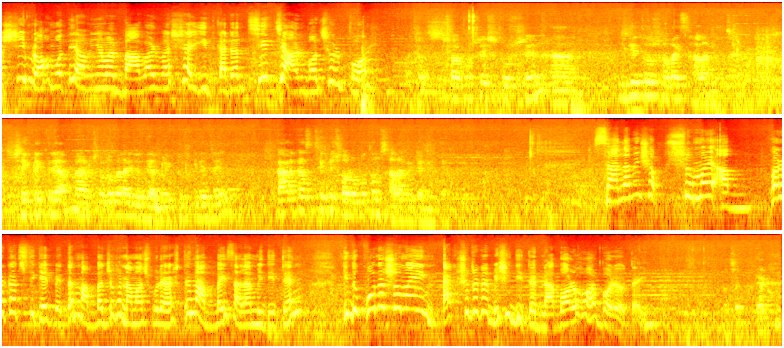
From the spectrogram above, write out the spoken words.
অসীম রহমতে আমি আমার বাবার বাসায় ঈদ কাটাচ্ছি চার বছর পর। আচ্ছা সর্বশেষ কোশ্চেন ঈদে তো সবাই সালামি চায় সেক্ষেত্রে আপনার ছোটবেলায় যদি আমি একটু ফিরে যাই কার কাছ থেকে সর্বপ্রথম সালামিটা নিতেন সালামি সবসময় আব্বার কাছ থেকে পেতাম। আব্বা যখন নামাজ পড়ে আসতেন আব্বাই সালামি দিতেন। কিন্তু কোনো সময় একশো টাকা বেশি দিতেন না বড় হওয়ার পরেও তাই। আচ্ছা এখন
